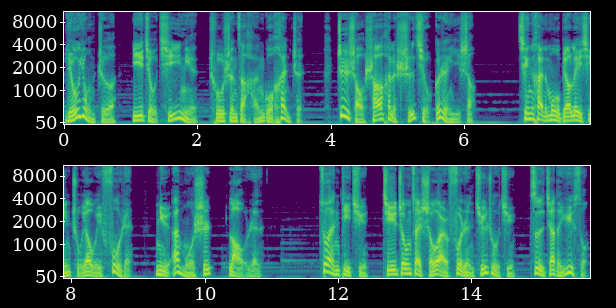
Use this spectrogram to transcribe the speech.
刘永哲一九七一年出生在韩国汉城。至少杀害了十九个人以上，侵害的目标类型主要为富人、女按摩师、老人。作案地区集中在首尔富人居住区自家的寓所。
